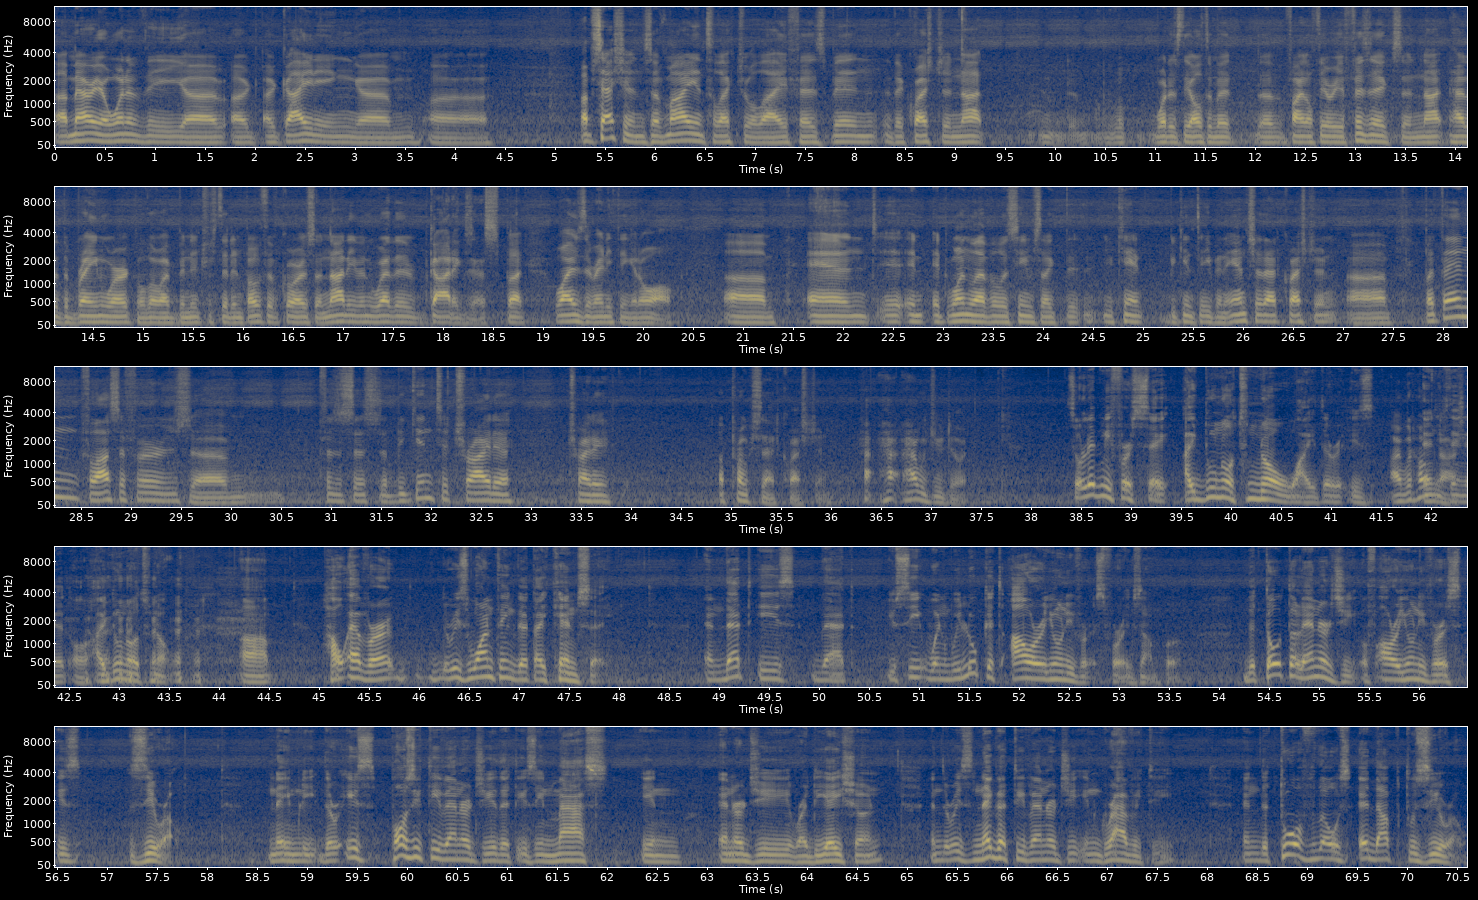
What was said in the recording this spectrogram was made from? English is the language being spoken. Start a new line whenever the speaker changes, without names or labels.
Uh, Mario, one of the uh, uh, guiding um, uh, obsessions of my intellectual life has been the question not what is the ultimate final theory of physics and not how did the brain work, although I've been interested in both, of course, and not even whether God exists, but why is there anything at all? Um, and in, at one level, it seems like the, you can't begin to even answer that question. Uh, but then philosophers, um, physicists uh, begin to try to try to approach that question. How, how, how, would you do it?
So let me first say, I do not know why there is
I would hope
anything
not.
at all. I do not know. Uh, however, there is one thing that I can say, and that is that you see, when we look at our universe, for example, the total energy of our universe is zero. Namely, there is positive energy that is in mass, in energy, radiation, and there is negative energy in gravity, and the two of those add up to zero,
